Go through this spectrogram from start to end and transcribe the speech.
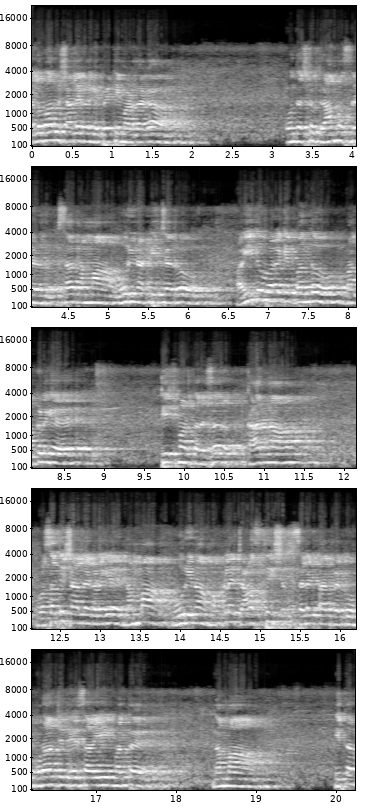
ಹಲವಾರು ಶಾಲೆಗಳಿಗೆ ಭೇಟಿ ಮಾಡಿದಾಗ ಒಂದಷ್ಟು ಗ್ರಾಮಸ್ಥರು ಹೇಳಿದ್ರು, ಸರ್, ನಮ್ಮ ಊರಿನ ಟೀಚರು ಐದುವರೆಗೆ ಬಂದು ಮಕ್ಕಳಿಗೆ ಟೀಚ್ ಮಾಡ್ತಾರೆ ಸರ್. ಕಾರಣ, ವಸತಿ ಶಾಲೆಗಳಿಗೆ ನಮ್ಮ ಊರಿನ ಮಕ್ಕಳೇ ಜಾಸ್ತಿ ಸೆಲೆಕ್ಟ್ ಆಗಬೇಕು. ಮುರಾರ್ಜಿ ದೇಸಾಯಿ ಮತ್ತು ನಮ್ಮ ಇತರ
